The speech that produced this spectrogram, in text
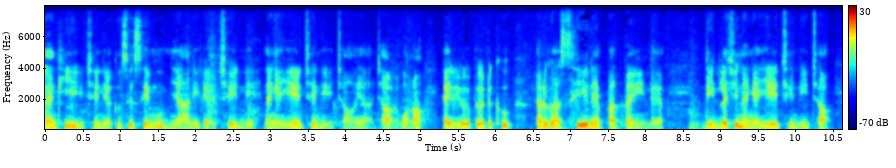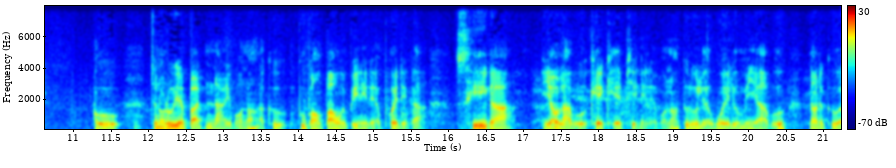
လန်ခီအခြေအနေအခုစစ်ဆေးမှုများနေတဲ့အခြေအနေနိုင်ငံရေးအခြေအနေအကြောင်းအရာအကြောင်းပေါ့နော်အဲ့ဒီလိုပြောတစ်ခုနောက်တစ်ခါဆေးနဲ့ပတ်သက်ရင်လည်းဒီလက်ရှိနိုင်ငံရေးအခြေအနေကြောင့်ဟိုကျွန်တော်တို့ရဲ့ partner တွေပေါ့နော်အခုပူပေါင်းပါဝင်ပေးနေတဲ့အဖွဲ့တွေကဆေးကရောက်လာဖို့အခက်အခဲဖြစ်နေတယ်ပေါ့နော်သူတို့လည်းဝယ်လို့မရဘူးနောက်တစ်ခုက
